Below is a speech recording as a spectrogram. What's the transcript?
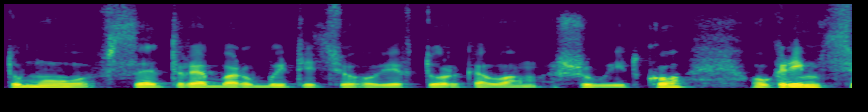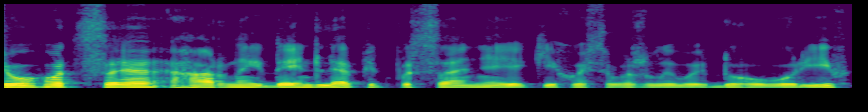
тому все треба робити цього вівторка вам швидко. Окрім цього, це гарний день для підписання якихось важливих договорів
